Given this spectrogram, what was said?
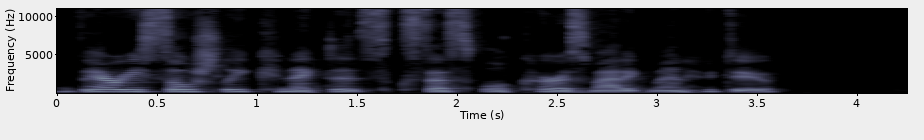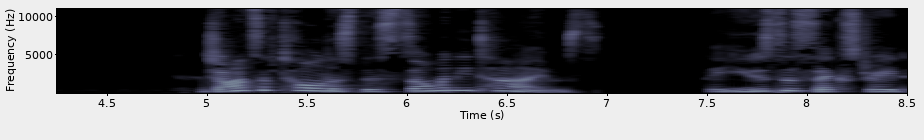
very socially connected, successful, charismatic men who do. Johns have told us this so many times. They use the sex trade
